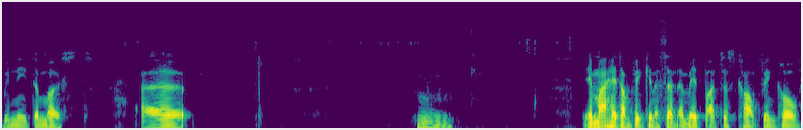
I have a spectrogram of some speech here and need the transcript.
we need the most. Uh, hmm. In my head, I'm thinking a centre mid, but I just can't think of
